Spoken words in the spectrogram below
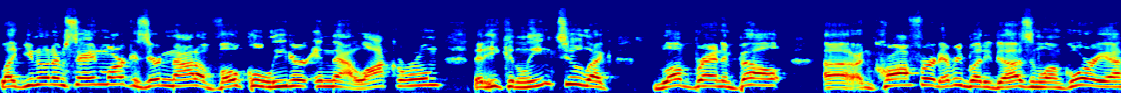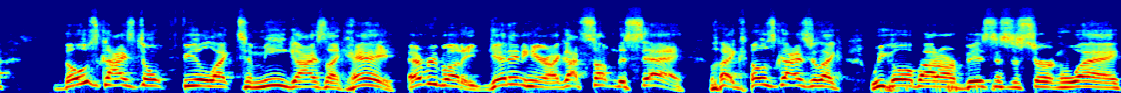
Like, you know what I'm saying, Mark? Is there not a vocal leader in that locker room that he can lean to? Like, love Brandon Belt uh, and Crawford, everybody does, and Longoria those guys don't feel like to me guys like hey everybody get in here. I got something to say. Like those guys are like we go about our business a certain way.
